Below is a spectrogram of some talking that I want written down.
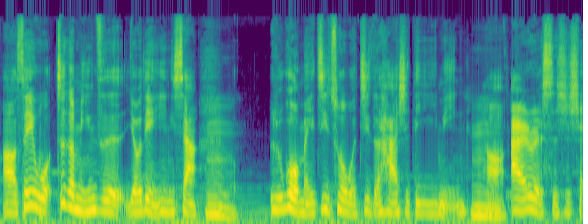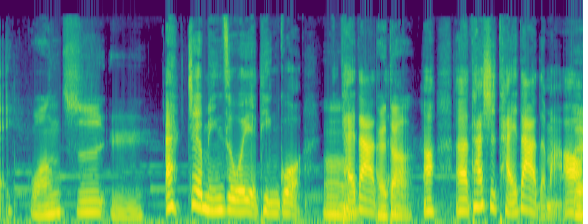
啊，所以我这个名字有点印象。嗯。如果我没记错，我记得他是第一名。好，Iris 是谁？王之瑜。哎，这个名字我也听过，台大的。台大啊，呃，他是台大的嘛？哦，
